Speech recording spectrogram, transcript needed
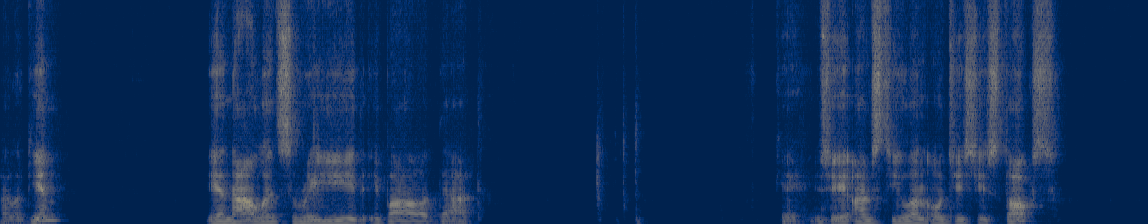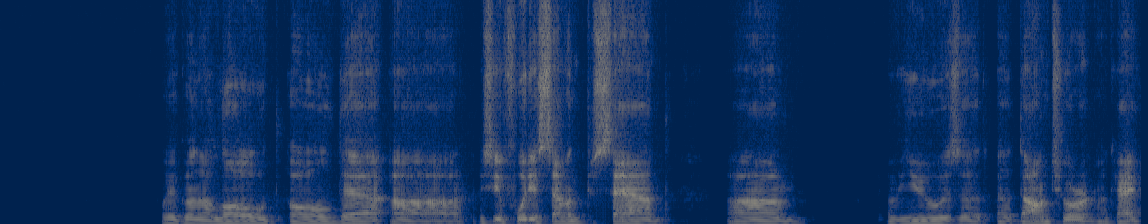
I log in. Yeah, now let's read about that. Okay, you see I'm still on OTC stocks. We're gonna load all the, uh, you see 47% um, view is a, a downturn, okay?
